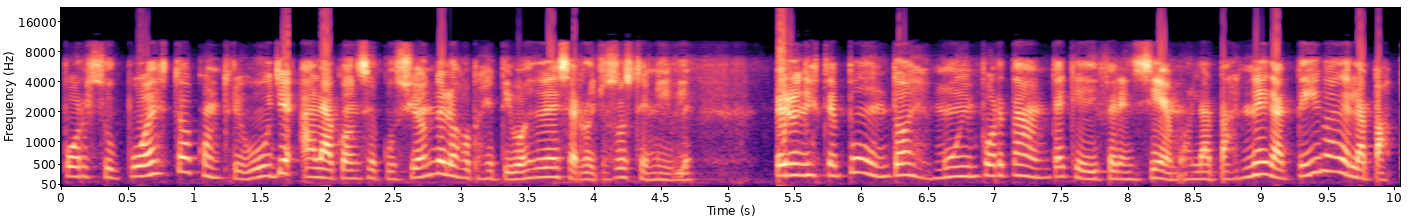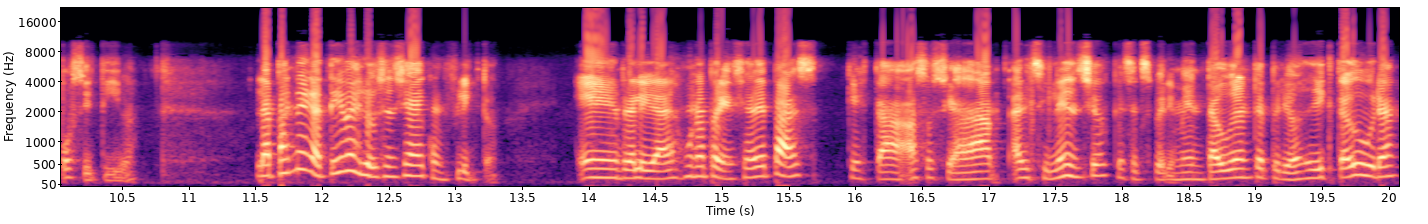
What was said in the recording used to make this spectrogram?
por supuesto, contribuye a la consecución de los objetivos de desarrollo sostenible. Pero en este punto es muy importante que diferenciemos la paz negativa de la paz positiva. La paz negativa es la ausencia de conflicto. En realidad es una apariencia de paz que está asociada al silencio que se experimenta durante periodos de dictadura,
